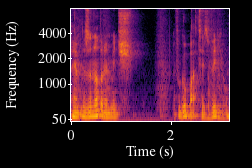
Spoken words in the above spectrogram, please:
Um, there's another image, if we go back to his video,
